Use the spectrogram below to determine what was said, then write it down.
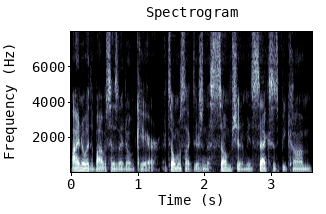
I know what the Bible says, I don't care. It's almost like there's an assumption. I mean, sex has become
